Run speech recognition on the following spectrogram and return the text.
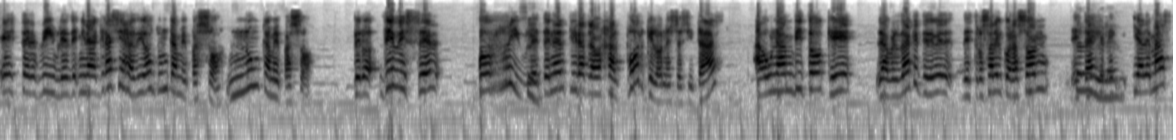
Es terrible. Mira, gracias a Dios nunca me pasó, nunca me pasó. Pero debe ser horrible tener que ir a trabajar porque lo necesitas a un ámbito que la verdad que te debe destrozar el corazón. y además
